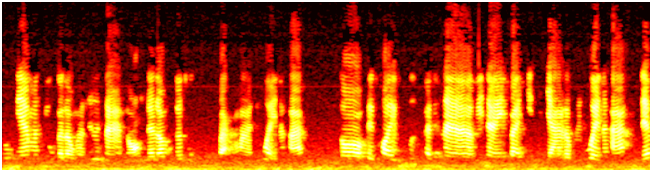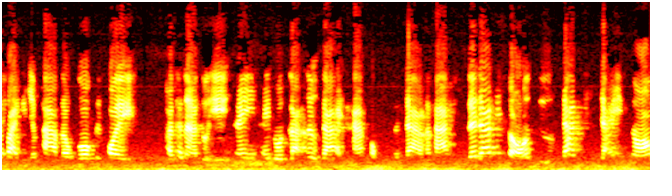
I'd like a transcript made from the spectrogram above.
พวกเนี้ยมันอยู่กับเรามาเนิ่นนานเนาะแล้วเราก็ถูก ฝังมาด้วยนะคะ ก็ค่อยๆฝึกพัฒนาวินัยฝ่ายจิตวิญญาณเราไปด้วยนะคะและฝ่ายกิจภาพเราก็ค่อยๆพัฒนาตัวเองให้ให้ลดละเลิกได้นะคะขอบคุณพระเจ้านะคะ และด้านที่สองก็คือด้านจิตใจน้อง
